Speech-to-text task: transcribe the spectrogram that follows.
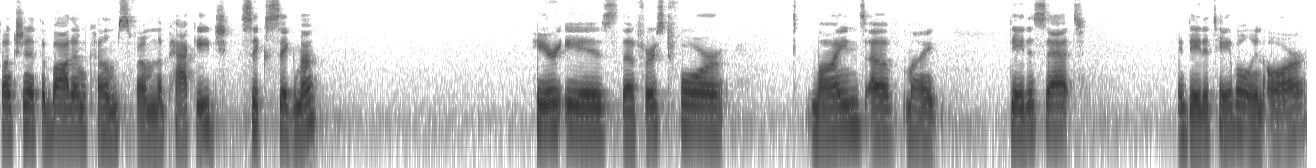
function at the bottom comes from the package Six Sigma. Here is the first four lines of my data set, my data table in R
